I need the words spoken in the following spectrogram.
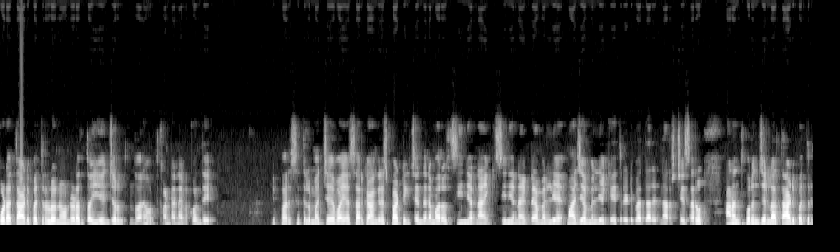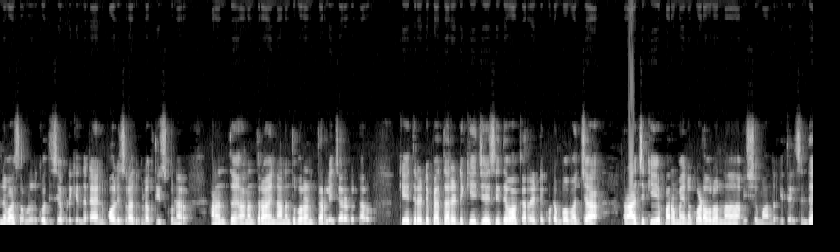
కూడా తాడిపత్రిలోనే ఉండడంతో ఏం జరుగుతుందో అని ఉత్కంఠ నెలకొంది. ఈ పరిస్థితుల మధ్య వైఎస్ఆర్ కాంగ్రెస్ పార్టీకి చెందిన మరో సీనియర్ నాయక్ సీనియర్ నాయకుడు ఎమ్మెల్యే మాజీ ఎమ్మెల్యే కేతిరెడ్డి పెద్దారెడ్డిని అరెస్ట్ చేశారు. అనంతపురం జిల్లా తాడిపత్రి నివాసంలో కొద్దిసేపటి కిందట ఆయన పోలీసులు అదుపులోకి తీసుకున్నారు. అనంత అనంతరం ఆయన అనంతపురానికి తరలించారంటున్నారు. కేతిరెడ్డి పెద్దారెడ్డికి జేసీ దివాకర్ రెడ్డి కుటుంబం మధ్య రాజకీయ పరమైన గొడవలున్న విషయం అందరికీ తెలిసిందే.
